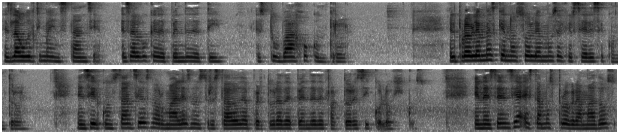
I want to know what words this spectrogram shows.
Es la última instancia, es algo que depende de ti, es tu bajo control. El problema es que no solemos ejercer ese control. En circunstancias normales nuestro estado de apertura depende de factores psicológicos. En esencia estamos programados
